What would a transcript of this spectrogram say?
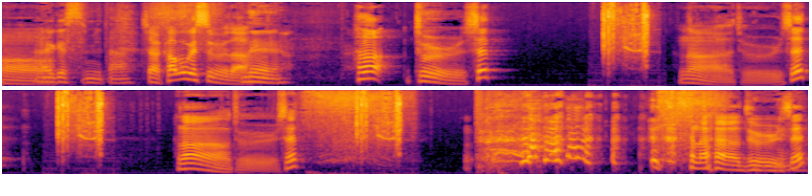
어. 알겠습니다. 자, 가보겠습니다. 네. 하나, 둘, 셋. 하나, 둘, 셋. 하나, 둘, 셋. 하나, 둘, 셋.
